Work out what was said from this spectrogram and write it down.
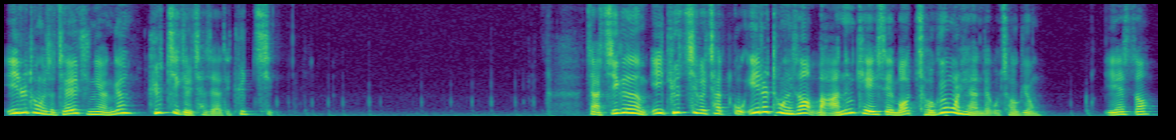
이를 통해서 제일 중요한 건 규칙을 찾아야 돼. 규칙. 자, 지금 이 규칙을 찾고 이를 통해서 많은 케이스에 뭐 적용을 해야 한다고, 적용. 이해했어?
